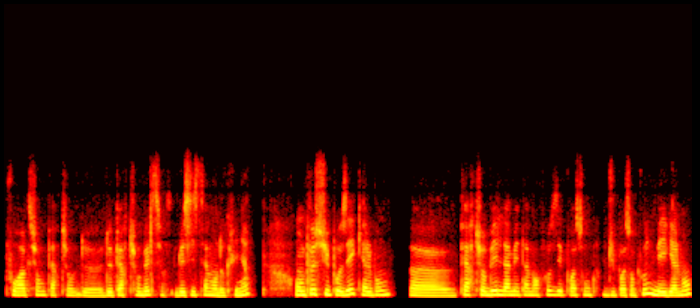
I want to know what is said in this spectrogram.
pour action de perturber le système endocrinien, on peut supposer qu'elles vont, heu, perturber la métamorphose des poissons du poisson clown, mais également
